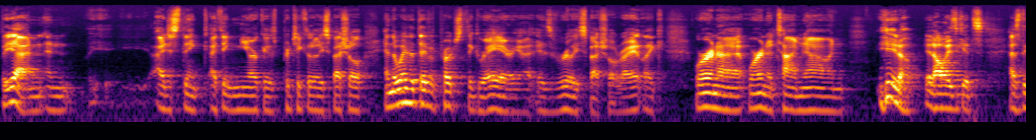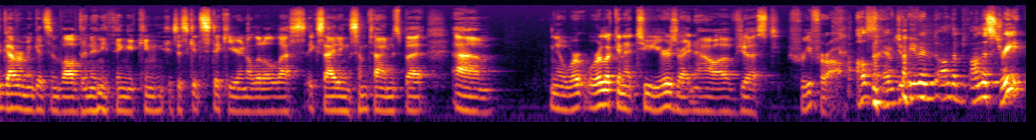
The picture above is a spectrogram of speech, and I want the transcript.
but yeah, and, and I just think I think New York is particularly special, and the way that they've approached the gray area is really special, right? Like we're in a we're in a time now, and you know it always gets as the government gets involved in anything, it can it just gets stickier and a little less exciting sometimes. But um, you know we're we're looking at two years right now of just free for all. Also, have you even on the on the street,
